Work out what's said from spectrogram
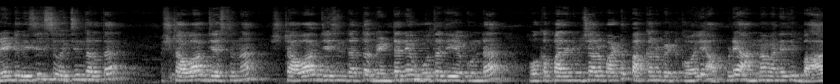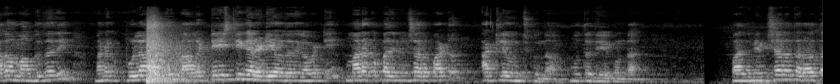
రెండు విజిల్స్ వచ్చిన తర్వాత స్టవ్ ఆఫ్ చేస్తున్నా. స్టవ్ ఆఫ్ చేసిన తర్వాత వెంటనే మూత తీయకుండా ఒక పది నిమిషాల పాటు పక్కన పెట్టుకోవాలి. అప్పుడే అన్నం అనేది బాగా మగ్గుతుంది. మనకు పులావ్ అనేది బాగా టేస్టీగా రెడీ అవుతుంది కాబట్టి మరొక పది నిమిషాల పాటు అట్లే ఉంచుకుందాం మూత తీయకుండా. పది నిమిషాల తర్వాత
